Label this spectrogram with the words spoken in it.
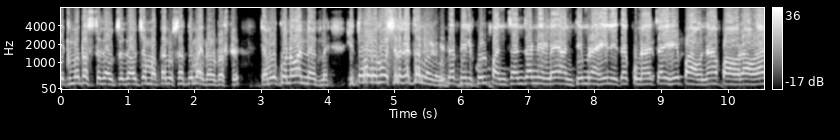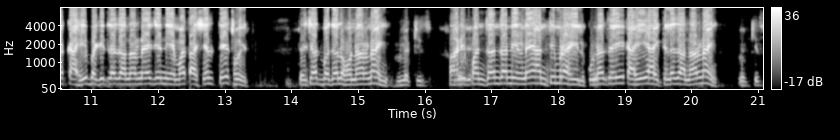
एकमत असतं गावचं. गावच्या मतानुसार ते मैदानात असतं. त्यामुळे कोणा अन्याय होत नाही. इथं ओळख वशिला काय चालणार का? इथं बिलकुल पंचांचा निर्णय अंतिम राहील. इथं कुणाचाही पाहुणा पावरावळा काही बघितलं जाणार नाही. जे नियमात असेल तेच होईल. त्याच्यात बदल होणार नाही. नक्कीच. आणि पंचांचा निर्णय अंतिम राहील. कुणाचंही काही ऐकलं जाणार नाही. नक्कीच.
